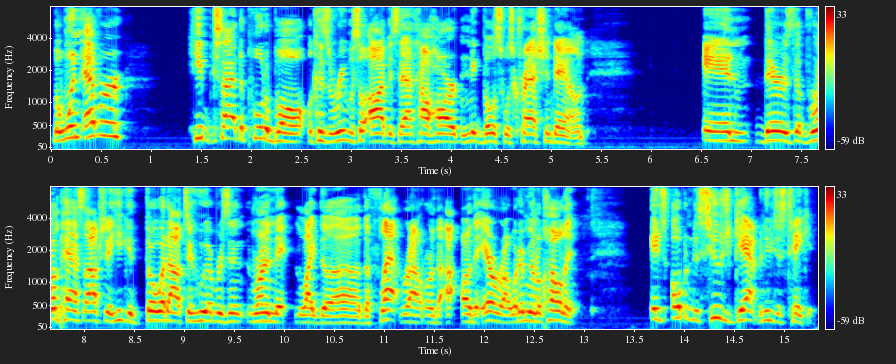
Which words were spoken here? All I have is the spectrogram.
But whenever he decided to pull the ball because the read was so obvious, that's how hard Nick Bosa was crashing down. And there's the run pass option he could throw it out to whoever's in running the like the uh, the flat route or the or the air route, whatever you want to call it. It's opened this huge gap, and he just take it.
